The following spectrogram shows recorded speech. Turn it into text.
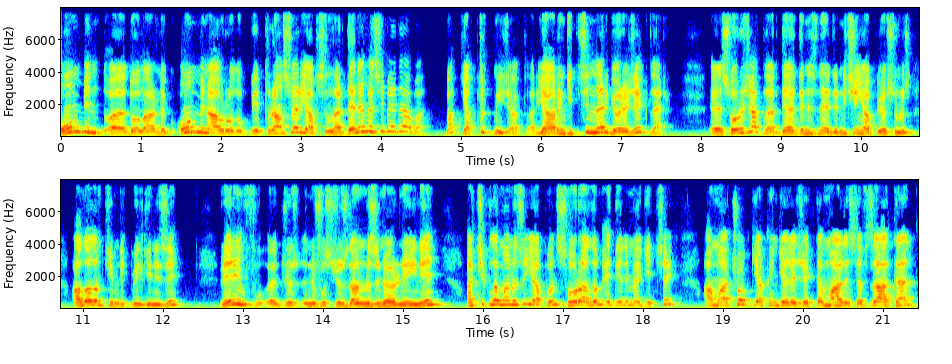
10 bin e, dolarlık 10 bin avroluk bir transfer yapsınlar denemesi bedava. Bak yaptırtmayacaklar. Yarın gitsinler görecekler. E, soracaklar derdiniz nedir? Niçin yapıyorsunuz? Alalım kimlik bilginizi. Verin e, cüz- nüfus cüzdanınızın örneğini. Açıklamanızı yapın. Soralım edilime gidecek. Ama çok yakın gelecekte maalesef zaten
